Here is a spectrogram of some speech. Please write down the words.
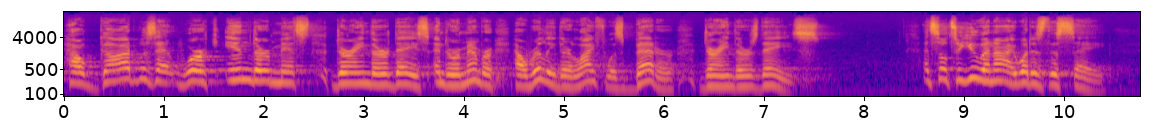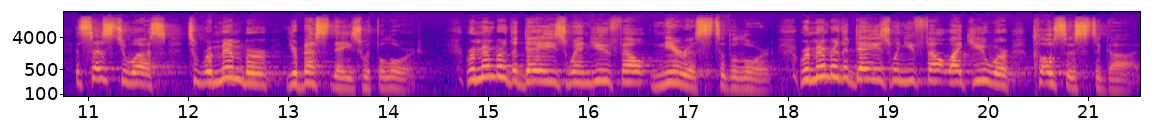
how God was at work in their midst during their days, and to remember how really their life was better during those days. And so, to you and I, what does this say? It says to us to remember your best days with the Lord. Remember the days when you felt nearest to the Lord. Remember the days when you felt like you were closest to God.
